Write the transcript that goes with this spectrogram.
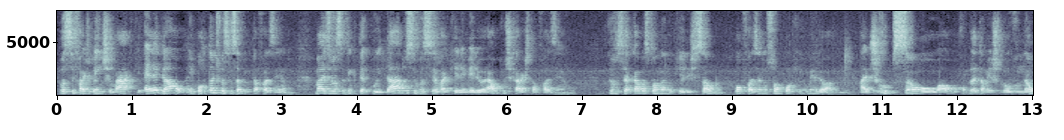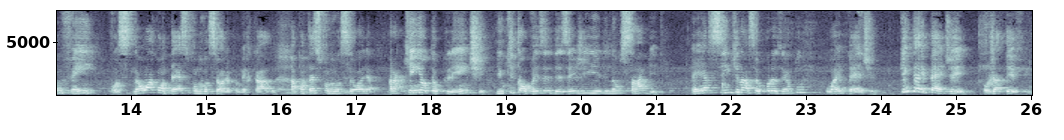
você faz benchmark, é legal, é importante você saber o que está fazendo. Mas você tem que ter cuidado se você vai querer melhorar o que os caras estão fazendo. Porque você acaba se tornando o que eles são ou fazendo só um pouquinho melhor. A disrupção ou algo completamente novo não vem, você, não acontece quando você olha para o mercado, acontece quando você olha para quem é o teu cliente e o que talvez ele deseje e ele não sabe. É assim que nasceu, por exemplo, o iPad. Quem tem iPad aí? Ou já teve?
